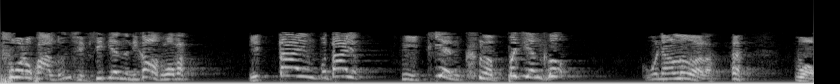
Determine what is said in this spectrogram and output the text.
说着话，抡起皮鞭子，你告诉我吧，你答应不答应？你见客不见客？姑娘乐了，哼。我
